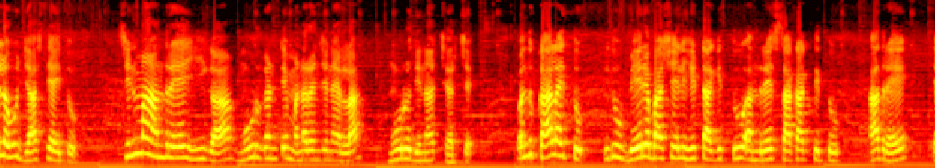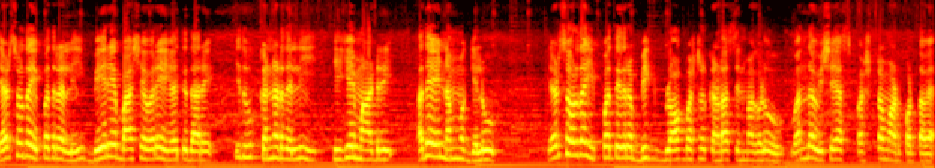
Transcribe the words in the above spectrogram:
ಎಲ್ಲವೂ ಜಾಸ್ತಿ ಆಯಿತು. ಸಿನಿಮಾ ಅಂದರೆ ಈಗ ಮೂರು ಗಂಟೆ ಮನರಂಜನೆ ಅಲ್ಲ, ಮೂರು ದಿನ ಚರ್ಚೆ. ಒಂದು ಕಾಲ ಇತ್ತು ಇದು ಬೇರೆ ಭಾಷೆಯಲ್ಲಿ ಹಿಟ್ ಆಗಿತ್ತು ಅಂದರೆ ಸಾಕಾಗ್ತಿತ್ತು. ಆದರೆ ಎರಡು ಸಾವಿರದ ಇಪ್ಪತ್ತರಲ್ಲಿ ಬೇರೆ ಭಾಷೆಯವರೇ ಹೇಳ್ತಿದ್ದಾರೆ. ಇದು ಕನ್ನಡದಲ್ಲಿ ಹೀಗೆ ಮಾಡ್ರಿ. ಅದೇ ನಮ್ಮ ಗೆಲುವು. ಎರಡ್ ಸಾವಿರದ ಇಪ್ಪತ್ತೈದರ ಬಿಗ್ ಬ್ಲಾಕ್ ಬಸ್ಟರ್ ಕನ್ನಡ ಸಿನಿಮಾಗಳು ಒಂದ ವಿಷಯ ಸ್ಪಷ್ಟ ಮಾಡಿಕೊಡ್ತವೆ.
